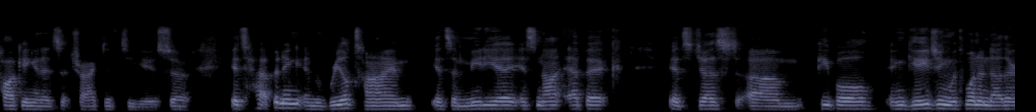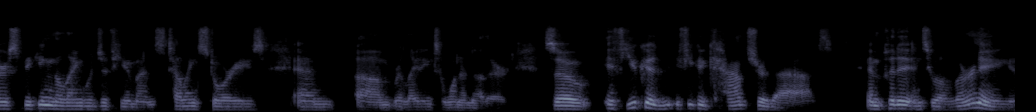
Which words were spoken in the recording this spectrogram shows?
talking and it's attractive to you. So it's happening in real time. It's immediate. It's not epic it's just um, people engaging with one another, speaking the language of humans, telling stories, and um, relating to one another. So if you could, if you could capture that and put it into a learning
